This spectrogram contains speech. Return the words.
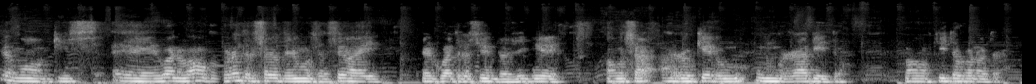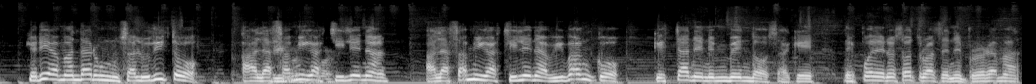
The Monkeys. Eh, bueno, vamos con otro, ya lo tenemos a Seba ahí, el 400, así que vamos a, a rockear un, un ratito. Vamos, Tito, con otra. Quería mandar un saludito a las Sí, amigas chilenas, a las amigas chilenas Vivanco que están en, en Mendoza, que después de nosotros hacen el programa,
